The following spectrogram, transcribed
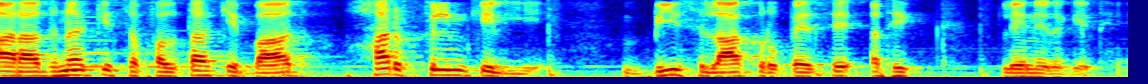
आराधना की सफलता के बाद हर फ़िल्म के लिए 20 लाख रुपए से अधिक लेने लगे थे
